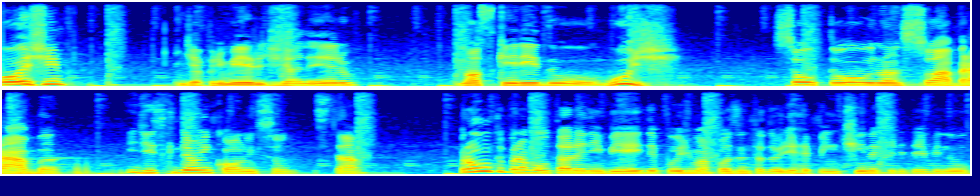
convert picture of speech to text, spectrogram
Hoje, dia 1 de janeiro, nosso querido Wuj soltou e lançou a braba e disse que Darren Collinson está pronto para voltar à NBA depois de uma aposentadoria repentina que ele teve no,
